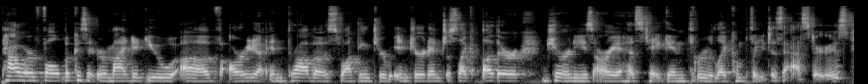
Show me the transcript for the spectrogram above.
powerful because it reminded you of Arya in Braavos walking through injured and just like other journeys Arya has taken through like complete disasters.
